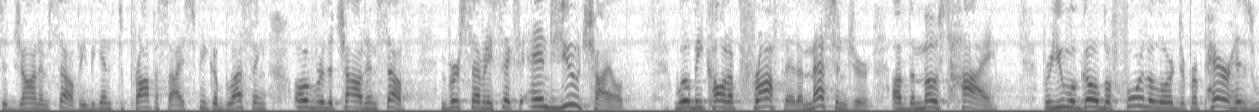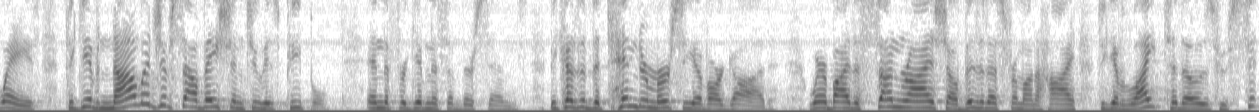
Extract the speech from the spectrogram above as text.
to John himself. He begins to prophesy, speak a blessing over the child himself. In verse 76, and you, child, will be called a prophet, a messenger of the Most High. For you will go before the Lord to prepare his ways, to give knowledge of salvation to his people in the forgiveness of their sins because of the tender mercy of our God, whereby the sunrise shall visit us from on high, to give light to those who sit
